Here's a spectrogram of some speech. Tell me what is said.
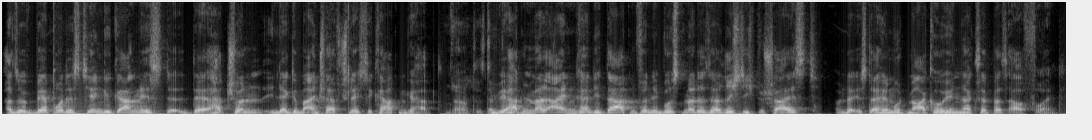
Also wer protestieren gegangen ist, der hat schon in der Gemeinschaft schlechte Karten gehabt. Ja, und wir hatten mal einen Kandidaten, von dem wussten wir, dass er richtig bescheißt. Und da ist der Helmut Marko hin und hat gesagt, pass auf, Freund.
